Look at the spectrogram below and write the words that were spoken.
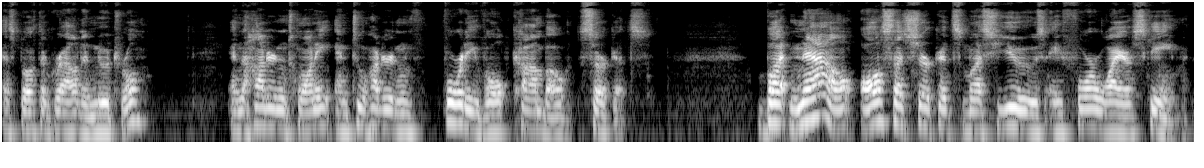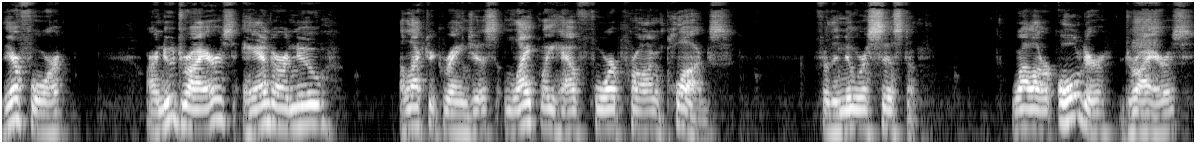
as both a ground and neutral, and the 120 and 240 volt combo circuits. But now all such circuits must use a four-wire scheme. Therefore, our new dryers and our new electric ranges likely have four-prong plugs for the newer system, while our older dryers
